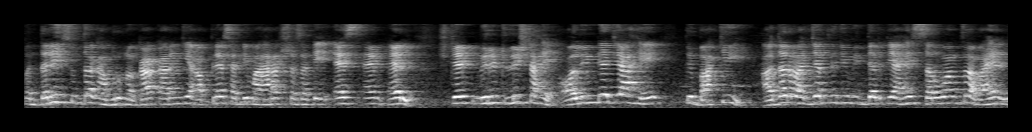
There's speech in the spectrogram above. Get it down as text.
पण तरीही सुद्धा घाबरू नका कारण की आपल्यासाठी महाराष्ट्रासाठी S M L state merit list आहे. ऑल इंडिया जे आहे ते बाकी अदर राज्यातले जे विद्यार्थी आहेत सर्वांचा बाहेर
